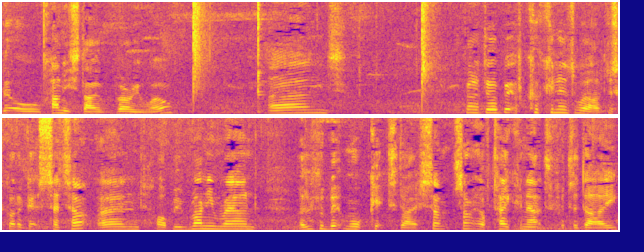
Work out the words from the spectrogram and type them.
little honey stove very well and I'm going to do a bit of cooking as well. I've just got to get set up and I'll be running around a little bit more kit today. Some, something I've taken out for today.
